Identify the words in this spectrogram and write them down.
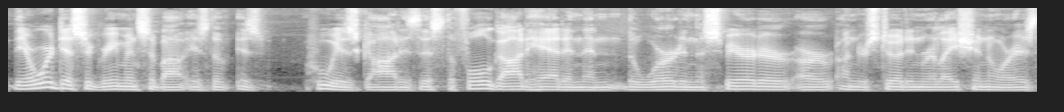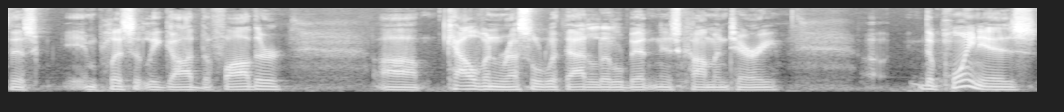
there were disagreements about is the is who is God? Is this the full Godhead, and then the Word and the Spirit are, are understood in relation, or is this implicitly God the Father? Uh, Calvin wrestled with that a little bit in his commentary. The point is,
